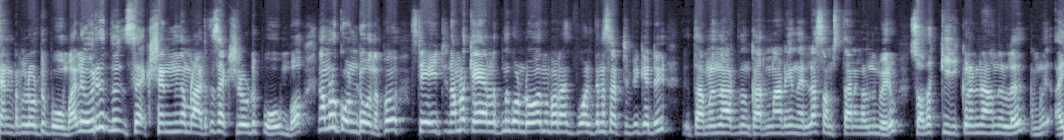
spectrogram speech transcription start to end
സെൻട്രലിലോട്ട് പോകുമ്പോൾ അല്ലെങ്കിൽ ഒരു സെക്ഷനിൽ നിന്ന് നമ്മൾ അടുത്ത സെക്ഷനിലോട്ട് പോകുമ്പോൾ നമ്മൾ കൊണ്ടുപോകുന്നു. അപ്പോൾ സ്റ്റേറ്റ് നമ്മൾ കേരളത്തിൽ നിന്ന് കൊണ്ടുപോകുന്ന പറഞ്ഞ പോലെ തന്നെ സർട്ടിഫിക്കറ്റ് തമിഴ്നാട്ടിൽ നിന്നും കർണാടകയിൽ നിന്ന് എല്ലാ സംസ്ഥാനങ്ങളിൽ നിന്നും വരും. സോ അതൊക്കെ ഈക്വലന്റ് ആണെന്നുള്ളത് നമ്മൾ ആ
